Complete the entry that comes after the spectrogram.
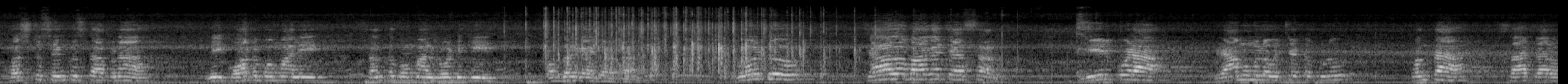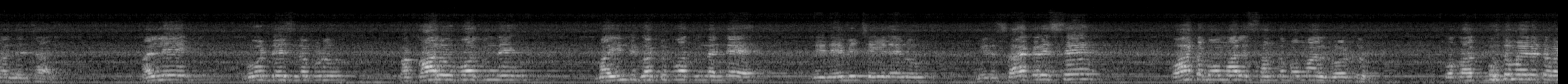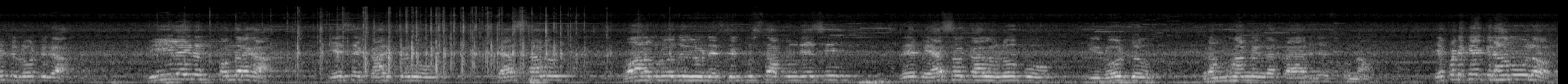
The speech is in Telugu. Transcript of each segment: ఫస్ట్ శంకుస్థాపన మీ కోట బొమ్మాలి సంత బొమ్మాలి రోడ్డుకి కొబ్బరికాయ కొడతాను. రోడ్డు చాలా బాగా చేస్తాను. మీరు కూడా గ్రామంలో వచ్చేటప్పుడు కొంత సహకారం అందించాలి. మళ్ళీ రోడ్డు వేసినప్పుడు మా కాలువ పోతుంది మా ఇంటి గట్టు పోతుందంటే నేనేమీ చేయలేను. మీరు సహకరిస్తే కోట బొమ్మాలి సంత బొమ్మాలి రోడ్డు. ఒక అద్భుతమైనటువంటి రోడ్డుగా వీలైనంత తొందరగా చేసే కార్యక్రమం చేస్తాను. వారం రోజుల్లోనే శంకుస్థాపన చేసి రేపు వేసవకాలం లోపు ఈ రోడ్డు బ్రహ్మాండంగా తయారు చేసుకున్నాం. ఇప్పటికే గ్రామంలో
